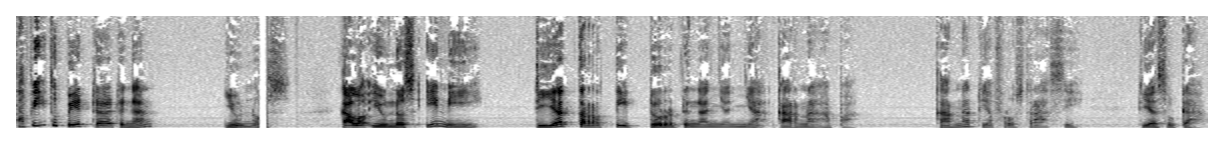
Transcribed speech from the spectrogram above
Tapi itu beda dengan Yunus. Kalau Yunus ini dia tertidur dengan nyenyak karena apa? Karena dia frustrasi. Dia sudah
